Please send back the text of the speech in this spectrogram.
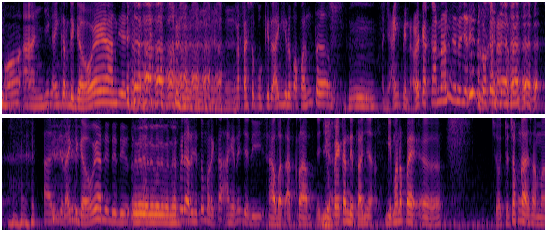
Oh anjing aing keur digawean dia cenah. ngetes suku kiri aing hirup apa henteu. Hanya aing pindah we ke kanan cenah jadi suku kanan terus. Anjing aing digawean dia dia. Tapi, Bener, bener, bener. tapi dari situ mereka akhirnya jadi sahabat akrab. Ya, Iya. Jupe kan ditanya, "Gimana, Pe? Eh, co- cocok nggak sama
